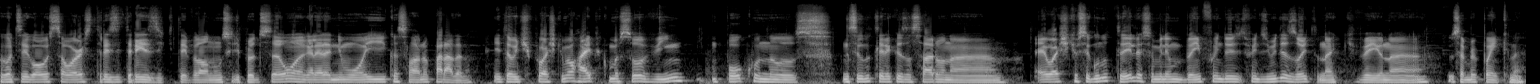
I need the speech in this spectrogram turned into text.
foi acontecer igual o Star Wars 1313, que teve lá o um anúncio de produção, a galera animou e cancelaram a parada, né? Então, tipo, acho que meu hype começou a vir um pouco nos. No segundo trailer que eles lançaram na. É, eu acho que o segundo trailer, se eu me lembro bem, foi em, dois, foi em 2018, né? Que veio na, do Cyberpunk, né?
